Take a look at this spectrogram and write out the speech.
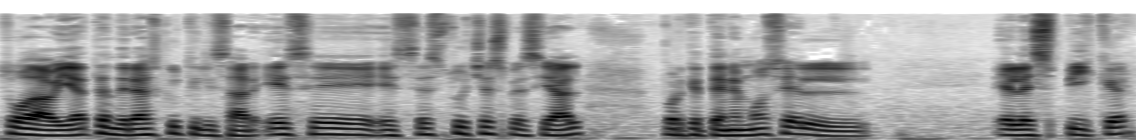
todavía tendrías que utilizar ese, ese estuche especial porque tenemos el, el speaker.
